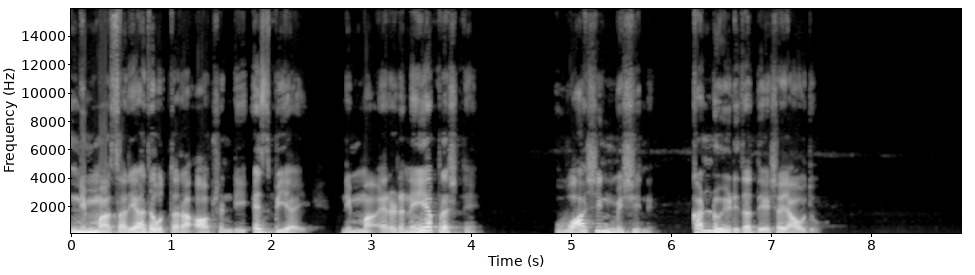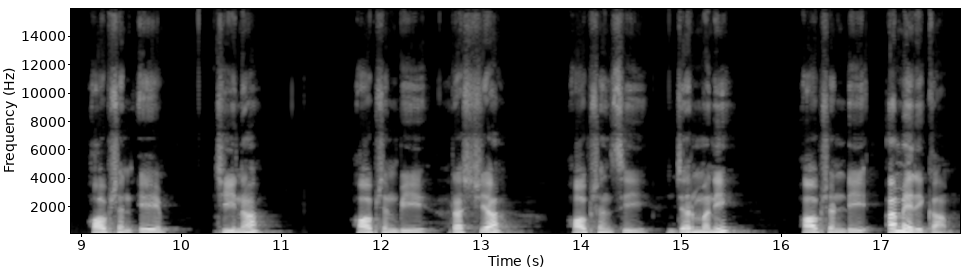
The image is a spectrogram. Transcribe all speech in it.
ನಿಮ್ಮ ಸರಿಯಾದ ಉತ್ತರ option D S B I ನಿಮ್ಮ ಎರಡನೆಯ ಪ್ರಶ್ನೆ ವಾಷಿಂಗ್ ಮಿಷಿನ್ ಕಂಡುಹಿಡಿದ ದೇಶ ಯಾವುದು? Option A China option B Russia option C Germany option D America.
